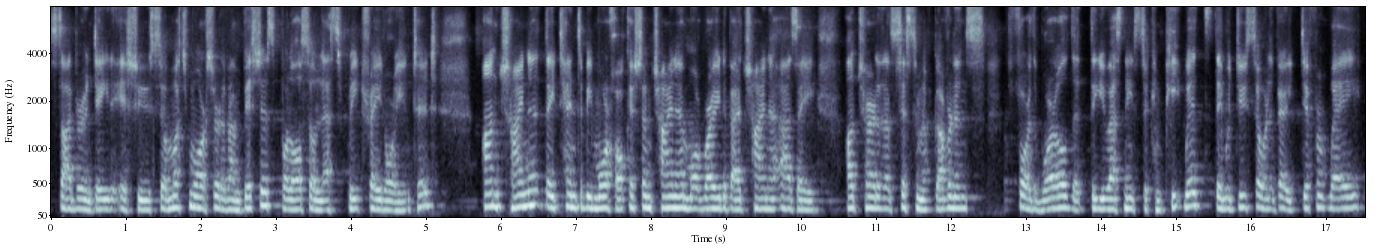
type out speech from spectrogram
cyber and data issues. So, much more sort of ambitious, but also less free trade oriented on China, they tend to be more hawkish on China, more worried about China as a alternative system of governance for the world that the US needs to compete with. They would do so in a very different way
